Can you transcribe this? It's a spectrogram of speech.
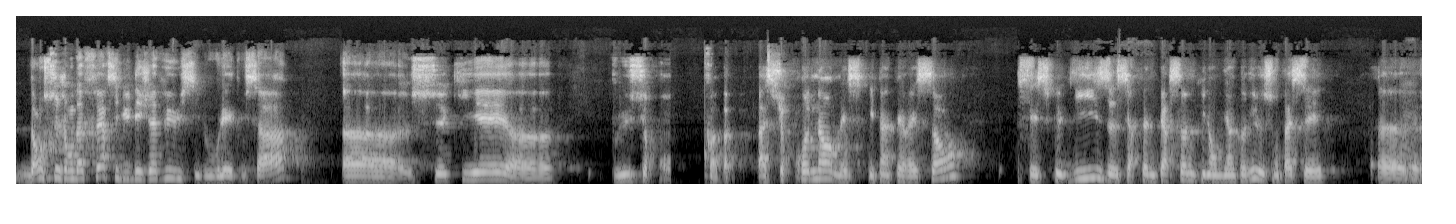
dans ce genre d'affaires, c'est du déjà vu, si vous voulez, tout ça. ce qui est plus surprenant, enfin, pas surprenant, mais ce qui est intéressant, c'est ce que disent certaines personnes qui l'ont bien connu de son passé. Euh,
